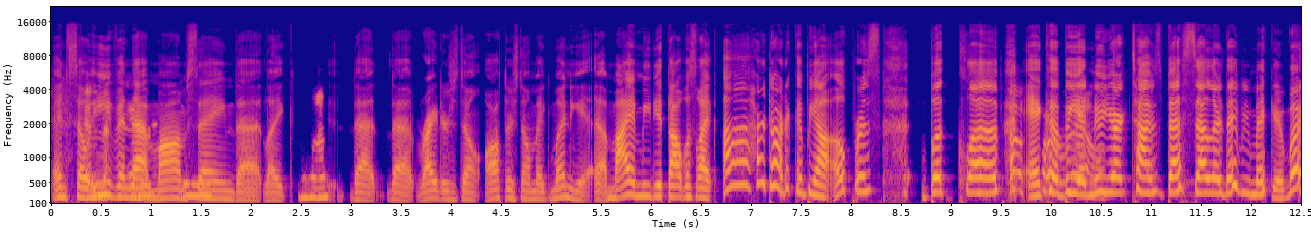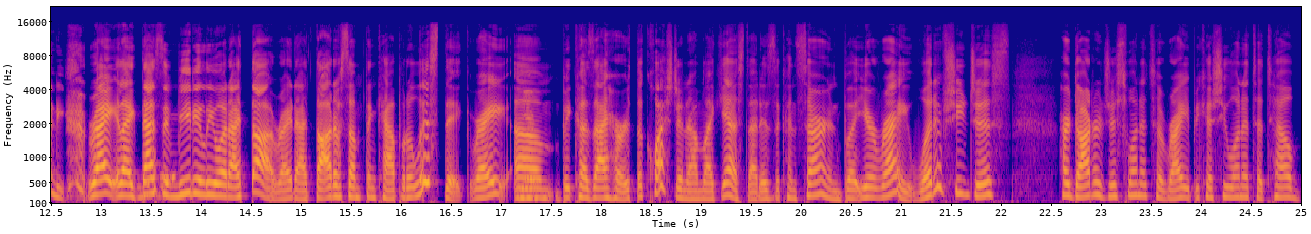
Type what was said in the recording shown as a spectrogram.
And so and even that mom saying that like mm-hmm. that that writers don't authors don't make money. Uh, my immediate thought was like, "Ah, her daughter could be on Oprah's book club oh, and could be a New York Times bestseller. They'd be making money." Right? Like that's yeah. immediately what I thought, right? I thought of something capitalistic, right? Um yeah. because I heard the question. I'm like, "Yes, that is a concern." But you're right. What if she just her daughter just wanted to write because she wanted to tell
